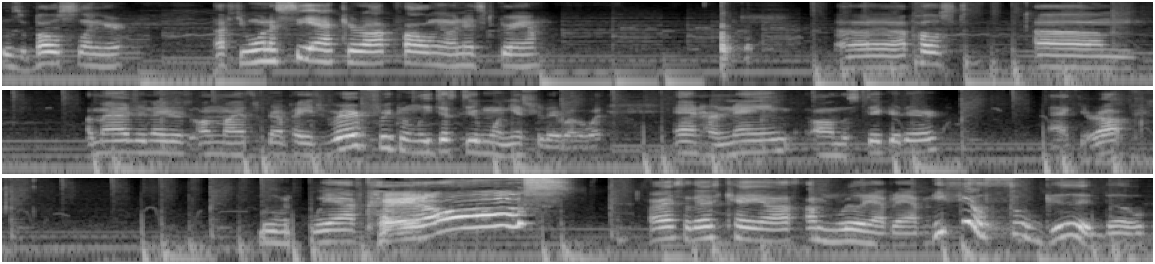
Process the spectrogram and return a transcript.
who's a bow slinger. If you want to see Accurock, follow me on Instagram. Uh, I post um, Imaginators on my Instagram page very frequently. Just did one yesterday, by the way. And her name on the sticker there, Accurock. Moving, we have Kaos. All right, so there's Kaos. I'm really happy to have him. He feels so good though.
